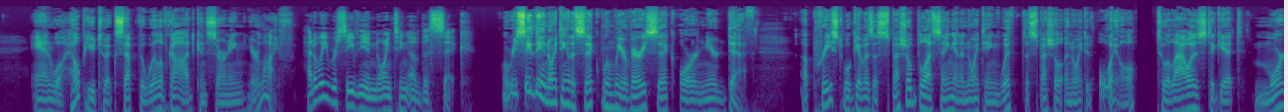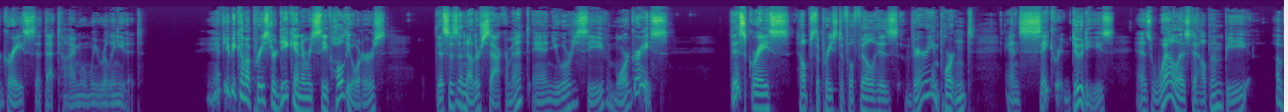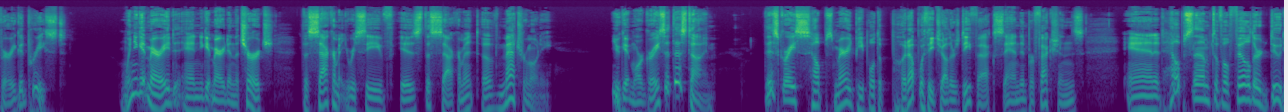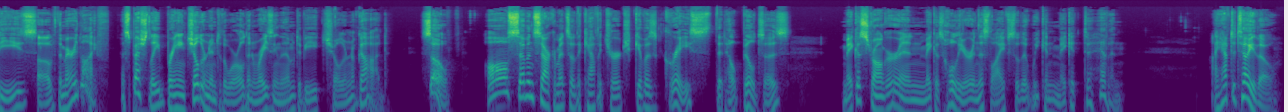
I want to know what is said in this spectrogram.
and will help you to accept the will of God concerning your life. How do we receive the anointing of the sick? We'll receive the anointing of the sick when we are very sick or near death. A priest will give us a special blessing and anointing with the special anointed oil to allow us to get more grace at that time when we really need it. If you become a priest or deacon and receive holy orders, this is another sacrament and you will receive more grace. This grace helps the priest to fulfill his very important and sacred duties as well as to help him be a very good priest. When you get married, and you get married in the church, the sacrament you receive is the sacrament of matrimony. You get more grace at this time. This grace helps married people to put up with each other's defects and imperfections, and it helps them to fulfill their duties of the married life, especially bringing children into the world and raising them to be children of God. So, all seven sacraments of the Catholic Church give us grace that help builds us, make us stronger, and make us holier in this life so that we can make it to heaven. I have to tell you, though,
